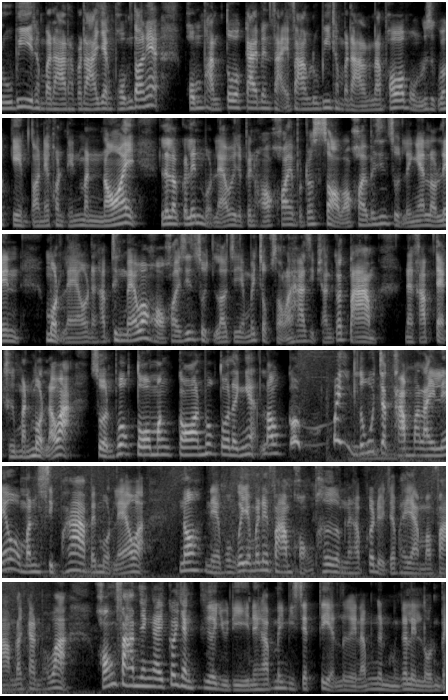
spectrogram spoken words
รูบี้ธรรมดาธรรมดาอย่างผมตอนเนี้ยผมผันตัวกลายเป็นสายฟาร์มรูบี้ธรรมดาแล้วนะเพราะว่าผมรู้สึกว่าเกมตอนนี้คอนเทนต์มันน้อย แล้วเราก็เล่นหมดแล้วจะเป็นหอคอยบททดสอบหอคอยไม่สิ้นสุดอะไรเงี้ยเราเล่นหมดแล้วนะครับถึงแม้ว่าหอคอยสิ้นสุดเราจะยังไม่จบ 250 ชั้นก็ตามนะครับแต่คือมันหมดแล้วอะส่วนพวกตัวมังกรพวกตัวอะไรเงี้ยเราก็ไม่รู้จะทำอะไรแล้วมัน 15 ไปหมดแล้วอะ เนาะเนี่ยผมก็ยังไม่ได้ฟาร์มของเพิ่มนะครับก็เดี๋ยวจะพยายามมาฟาร์มแล้วกันเพราะว่าของฟาร์มยังไงก็ยังเกลืออยู่ดีนะครับไม่มีเซตเตียนเลยนะเงินมันก็เลยล้นไป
